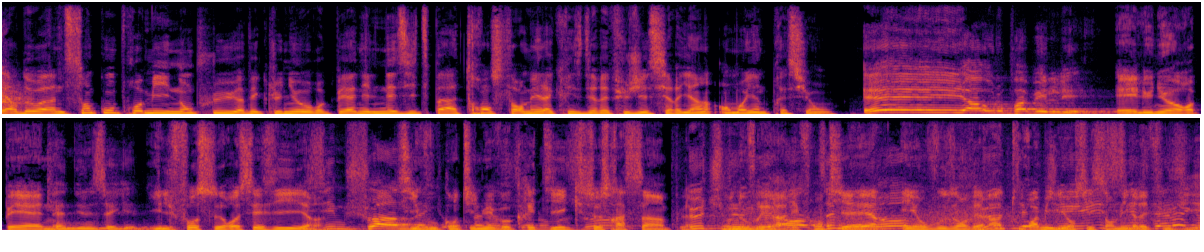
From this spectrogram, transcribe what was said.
Erdogan, sans compromis non plus avec l'Union européenne, il n'hésite pas à transformer la crise des réfugiés syriens en moyen de pression. Et l'Union européenne, il faut se ressaisir. Si vous continuez vos critiques, ce sera simple. On ouvrira les frontières et on vous enverra 3 600 000 réfugiés?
